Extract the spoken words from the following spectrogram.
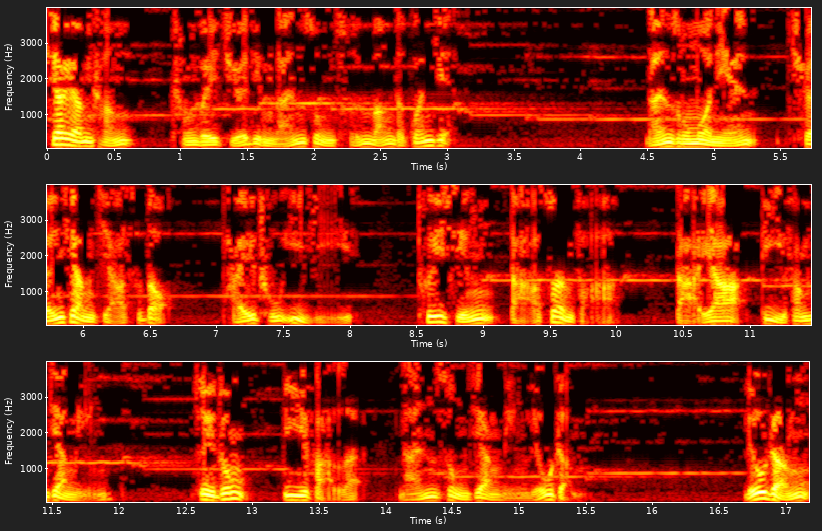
襄阳城成为决定南宋存亡的关键。南宋末年，权相贾似道排除异己，推行打算法。打压地方将领，最终逼反了南宋将领刘整。刘整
